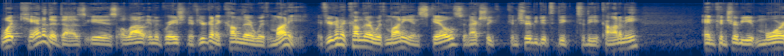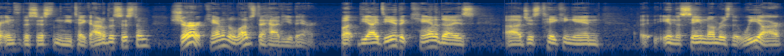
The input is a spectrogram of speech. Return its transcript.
what Canada does is allow immigration if you're going to come there with money. If you're going to come there with money and skills and actually contribute to the to the economy and contribute more into the system than you take out of the system, sure, Canada loves to have you there. But the idea that Canada is uh, just taking in uh, in the same numbers that we are,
